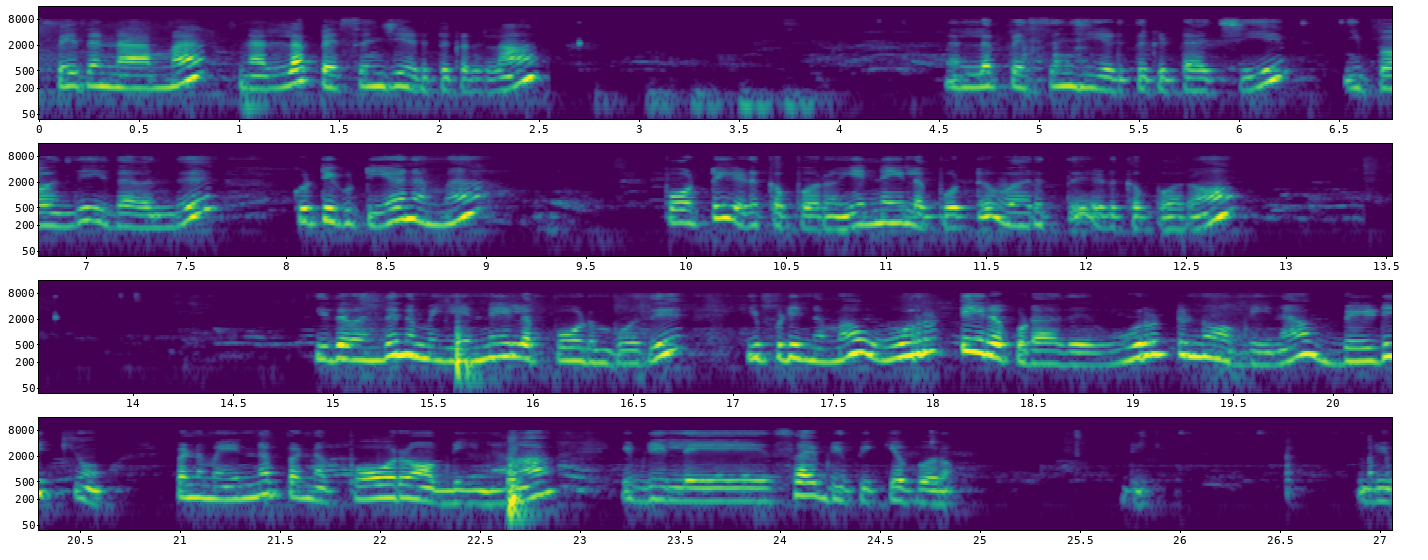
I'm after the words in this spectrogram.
இப்போ இதை நாம் நல்லா பிசைஞ்சு எடுத்துக்கிடலாம். நல்லா பிசைஞ்சு எடுத்துக்கிட்டாச்சு. இப்போ வந்து இதை வந்து குட்டி குட்டியாக நம்ம போட்டு எடுக்க போகிறோம் எண்ணெயில் போட்டு வறுத்து எடுக்க போகிறோம் இதை வந்து நம்ம எண்ணெயில் போடும்போது இப்படி நம்ம உருட்டிடக்கூடாது. உருட்டணும் அப்படின்னா வெடிக்கும். இப்போ நம்ம என்ன பண்ண போகிறோம் அப்படின்னா இப்படி லேசாக இப்படி பிக்க போகிறோம் இப்படி இப்படி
